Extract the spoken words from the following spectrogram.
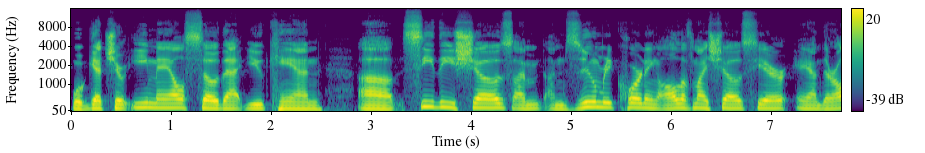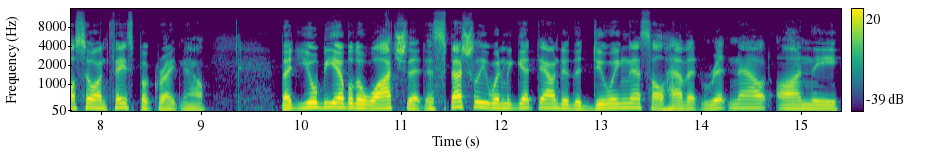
We'll get your email so that you can uh, see these shows. I'm I'm Zoom recording all of my shows here, and they're also on Facebook right now. But you'll be able to watch that, especially when we get down to the doing this. I'll have it written out on the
